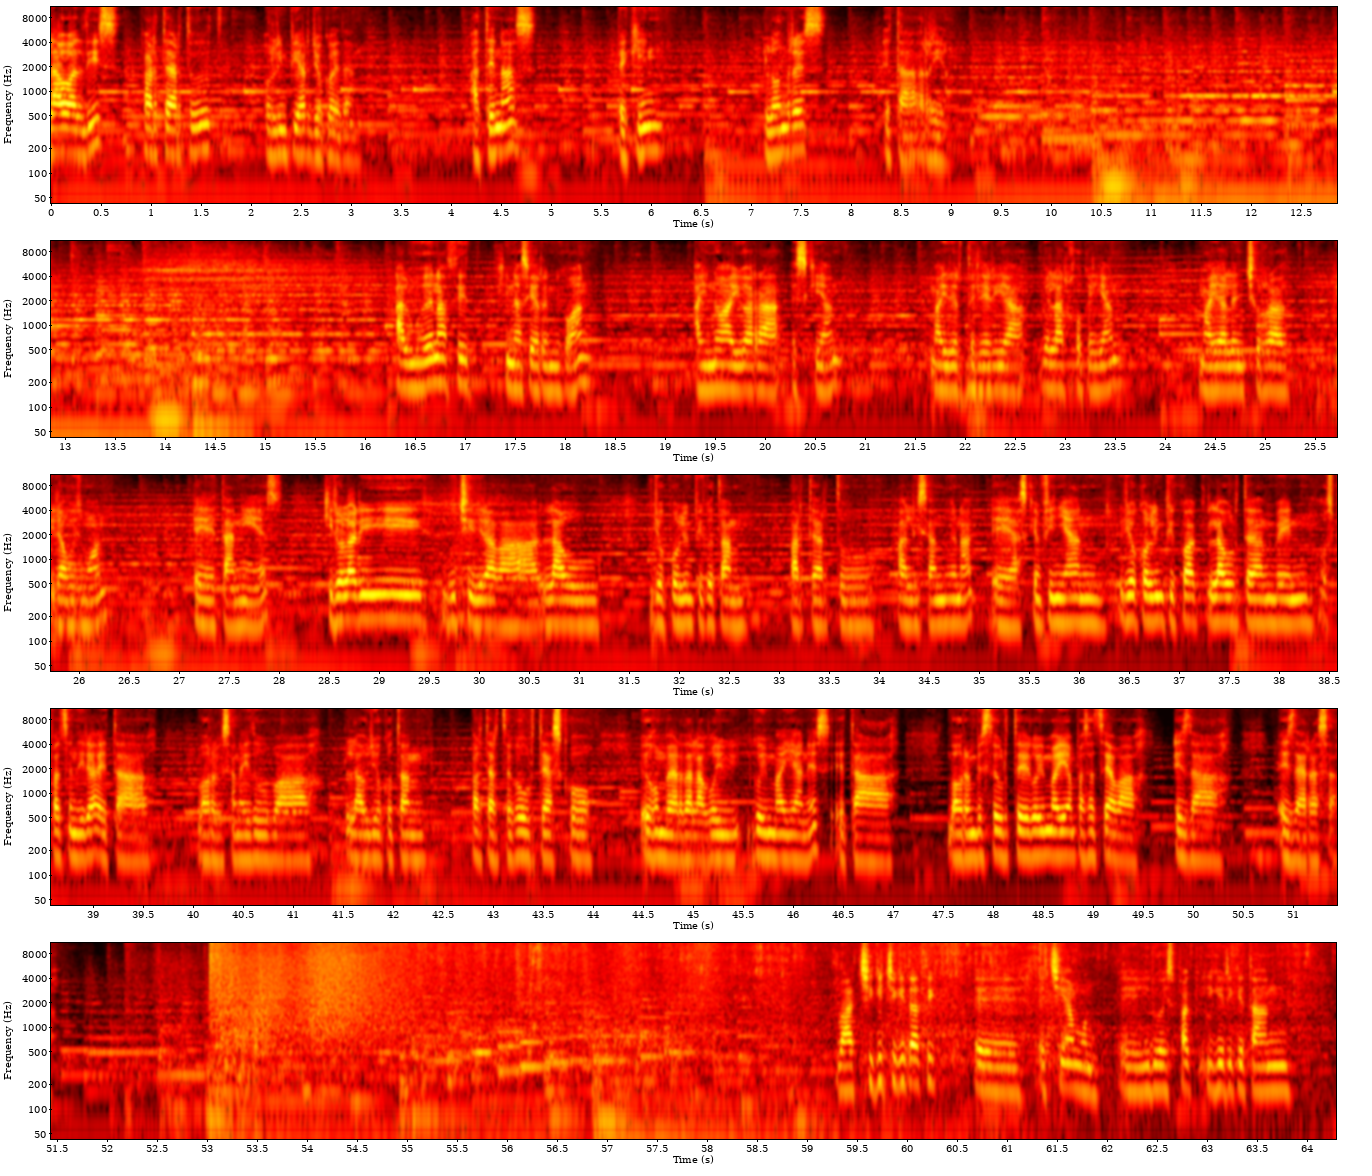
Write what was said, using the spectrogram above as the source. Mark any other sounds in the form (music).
Lau aldiz parte hartu dut olimpiar jokoetan. Atenas, Pekin, Londres eta Rio. Almudena zit gimnasiaren nikoan, Ainoa Ibarra eskian, Maider Telleria belar jokeian, Maia Lentxurra piraguizmoan, eta ni ez. Kirolari gutxi dira ba, lau joko olimpikotan parte hartu ahal izan duenak. E, azken finean joko olimpikoak lau urtean behin ospatzen dira eta ba, horrek izan nahi du ba, lau jokotan parte hartzeko urte asko egon behar dela goi, goi mailan ez, eta ba, horren beste urte goi mailan pasatzea ba, ez da ez da erraza. Ba, txiki txikitatik e, etxian, bueno, e, hiru aizpak igeriketan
